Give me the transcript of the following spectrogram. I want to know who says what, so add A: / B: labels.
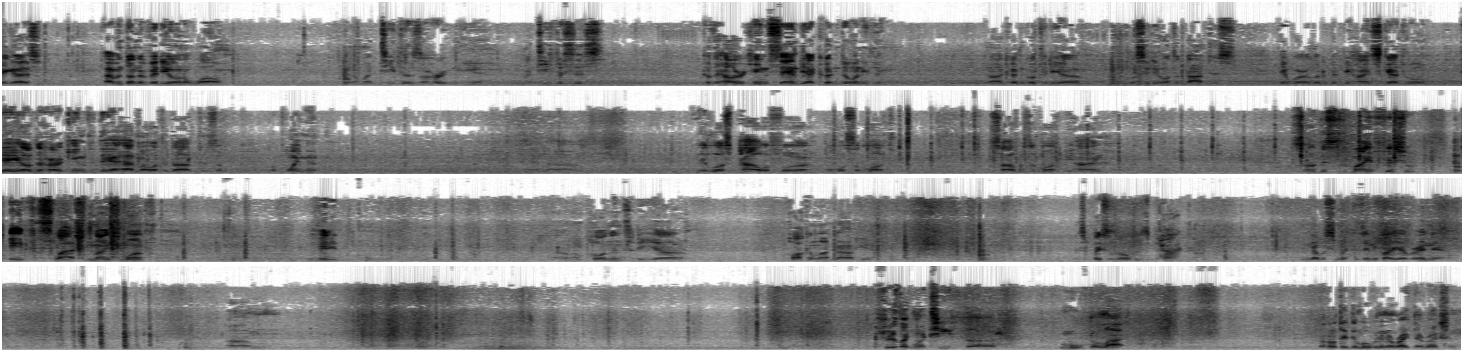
A: Hey guys, I haven't done a video in a while. You know, my teeth is hurting here. My teeth is because of Hurricane Sandy. I couldn't do anything. You know, I couldn't go to the uh, go see the orthodontist. They were a little bit behind schedule. Day of the hurricane, the day I had my orthodontist appointment, and uh, they lost power for almost a month. So I was a month behind. So this is my official eighth slash ninth month video. Uh, I'm pulling into the uh, parking lot now here. This place is always packed. Never seems like there's anybody ever in there. Um, it feels like my teeth uh, moved a lot. I don't think they're moving in the right direction.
